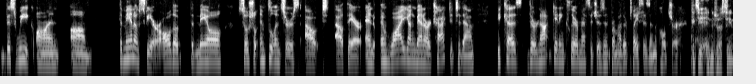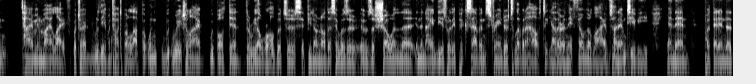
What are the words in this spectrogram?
this week on um the manosphere all the the male social influencers out out there and and why young men are attracted to them because they're not getting clear messages in, from other places in the culture can see an interesting time in my life, which I really haven't talked about a lot. But when Rachel and I, we both did the Real World, which is, if you don't know this, it was a it was a show in the in the '90s where they picked seven strangers to live in a house together, and they filmed their lives on MTV, and then put that into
